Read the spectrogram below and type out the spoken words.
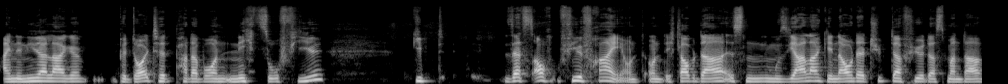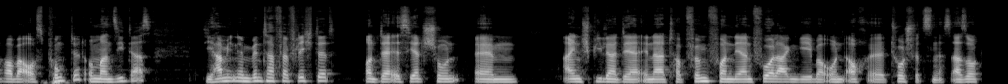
eine Niederlage bedeutet Paderborn nicht so viel, gibt setzt auch viel frei und und ich glaube, da ist ein Musiala genau der Typ dafür, dass man darüber aus punktet und man sieht das. Die haben ihn im Winter verpflichtet und der ist jetzt schon ähm, ein Spieler, der in der Top 5 von deren Vorlagengeber und auch äh, Torschützen ist. Also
